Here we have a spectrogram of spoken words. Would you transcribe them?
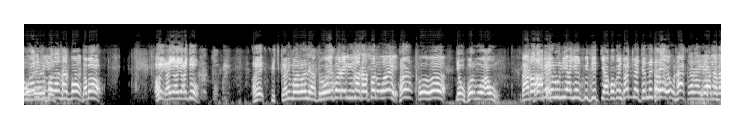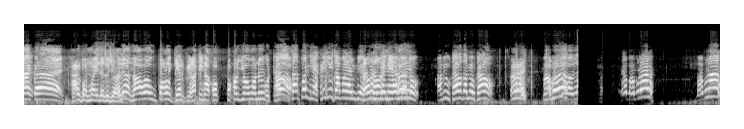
પોણી પીજો છે સરપંચ દબાવ. અય આય આય આય જો હે પિચકારી મારવા લે તો ઓય પર રહ્યું છે સરપંચ ઓય. હે? ઓ ઓ. કે ઉપર મો આવું. ગાડો તો પેલું ની આયન પીધી ચાકો કઈ ગાડ લે જન નહીં એવું ના કરાય યાર ના ના કરાય. હાલ બનમાં આવી જજો અલે ના હવે ઉપાડો ઘેર ભેળા કઈ નાખો પકડજો આવને. ઉઠાવો. સરપંચ નેકડી ગયું છે પણ બે. અમે ઉઠાવો તમે ઉઠાવો બાબુલાલ. એ બાબુલાલ. બાબુલાલ.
